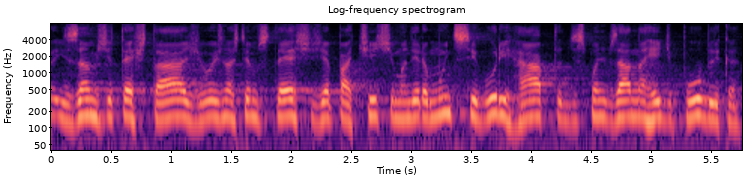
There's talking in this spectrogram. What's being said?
exames de testagem. Hoje nós temos testes de hepatite de maneira muito segura e rápida, disponibilizado na rede pública.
